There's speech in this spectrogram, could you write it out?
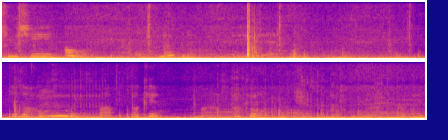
washing machine? Oh, open it. There's a hole in my bucket. My bucket. My bucket.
